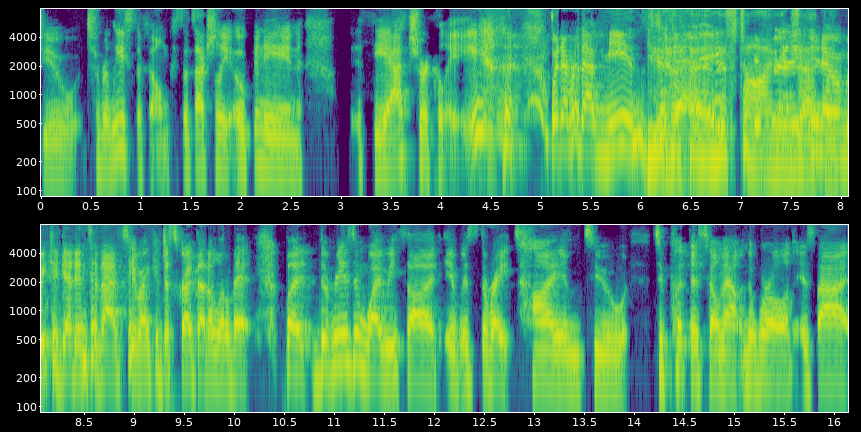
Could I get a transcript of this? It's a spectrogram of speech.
to to release the film because it's actually opening theatrically, whatever that means yeah, today. this time, exactly. You know, and we could get into that too. I could describe that a little bit. But the reason why we thought it was the right time to to put this film out in the world is that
